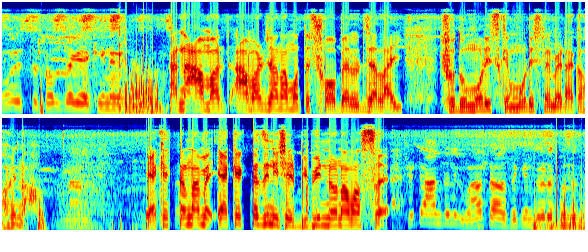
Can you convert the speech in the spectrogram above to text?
মরিচ তো সব জায়গায় একই নামে না আমার আমার জানা মতে সব এল- জেলায় শুধু মরিচকে মরিচ নামে ডাকা হয় না। না এক একটা নামে এক একটা জিনিসের বিভিন্ন নাম আছে। সেটা আঞ্চলিক ভাষা আছে কিন্তু এটা চলিত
